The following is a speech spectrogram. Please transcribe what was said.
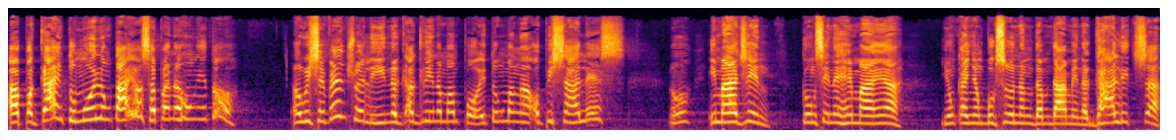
uh, pagkain. Tumulong tayo sa panahong ito. Uh, which eventually, nag-agree naman po itong mga opisyales. No? Imagine, kung si Nehemiah, yung kanyang bugso ng damdamin, nagalit siya,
